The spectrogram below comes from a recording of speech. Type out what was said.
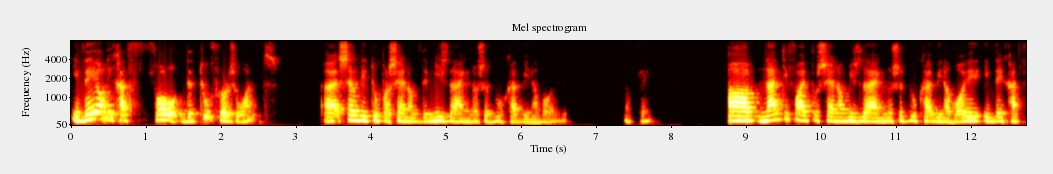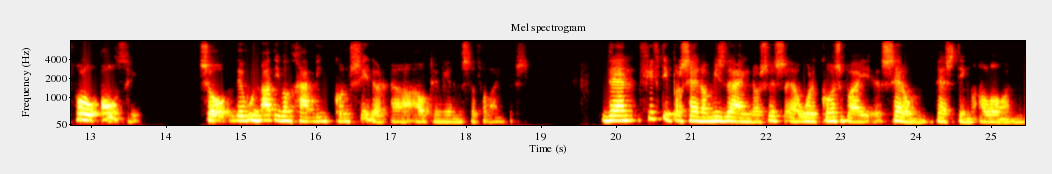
If they only had followed the two first ones, 72% uh, of the misdiagnosis would have been avoided. Okay. 95% um, of misdiagnosis would have been avoided if they had followed all three. So they would not even have been considered uh, autoimmune encephalitis. then 50% of misdiagnoses uh, were caused by serum testing alone.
